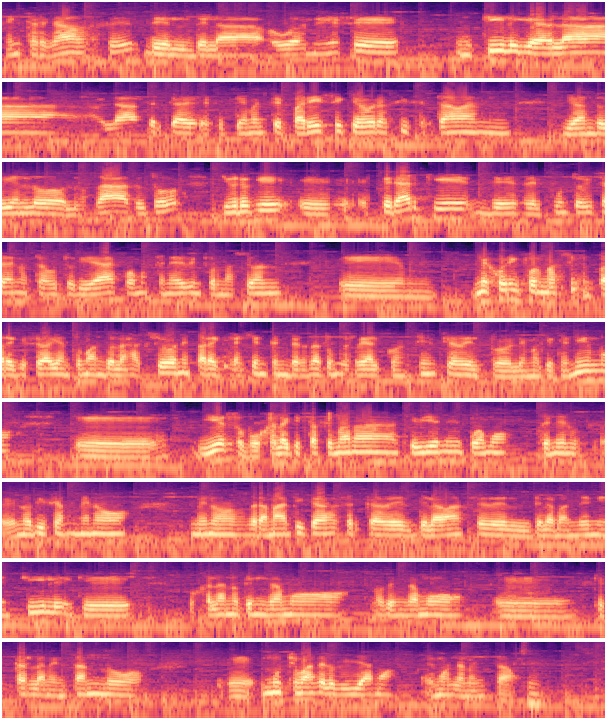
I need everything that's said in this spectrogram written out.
encargado de la OMS en Chile que hablaba, hablaba acerca de efectivamente parece que ahora sí se estaban llevando bien los datos y todo yo creo que eh, esperar que desde el punto de vista de nuestras autoridades podamos tener información, eh, mejor información para que se vayan tomando las acciones, para que la gente en verdad tome real conciencia del problema que tenemos. Eh, y eso, pues, ojalá que esta semana que viene podamos tener noticias menos menos dramáticas acerca del avance de la pandemia en Chile, que ojalá no tengamos no tengamos que estar lamentando mucho más de lo que ya hemos, hemos lamentado.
